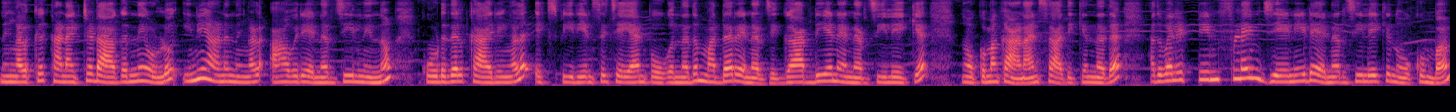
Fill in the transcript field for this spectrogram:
നിങ്ങൾക്ക് കണക്റ്റഡ് ആകുന്നേ ഉള്ളൂ. ഇനിയാണ് നിങ്ങൾ ആ ഒരു എനർജിയിൽ നിന്നും കൂടുതൽ കാര്യങ്ങൾ എക്സ്പീരിയൻസ് ചെയ്യാൻ പോകുന്നത് മദർ എനർജി ഗാർഡിയൻ എനർജിയിലേക്ക് നോക്കുമ്പോൾ കാണാൻ സാധിക്കുന്നത്. അതുപോലെ ടിൻ ഫ്ലെയിം ജേണിയുടെ എനർജിയിലേക്ക് നോക്കുമ്പം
